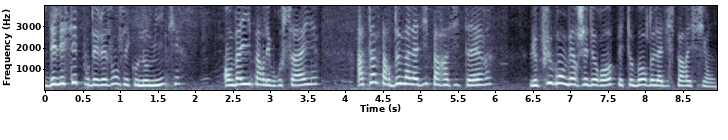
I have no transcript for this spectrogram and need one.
délaissé pour des raisons économiques, envahi par les broussailles, atteint par deux maladies parasitaires, le plus grand verger d'Europe est au bord de la disparition.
